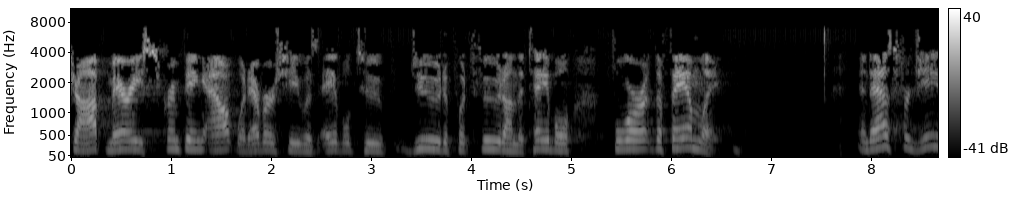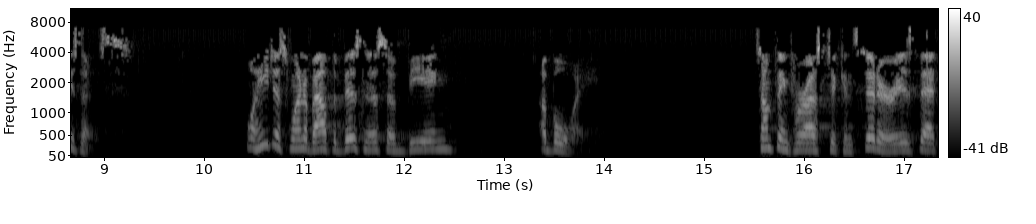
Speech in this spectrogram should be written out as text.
shop, Mary scrimping out whatever she was able to do to put food on the table for the family. And as for Jesus, well, he just went about the business of being a boy. Something for us to consider is that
